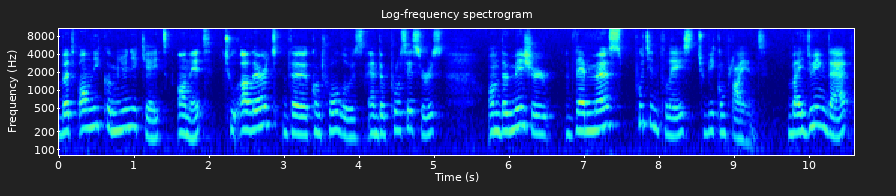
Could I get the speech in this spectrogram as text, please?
but only communicate on it to alert the controllers and the processors on the measure they must put in place to be compliant. By doing that,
